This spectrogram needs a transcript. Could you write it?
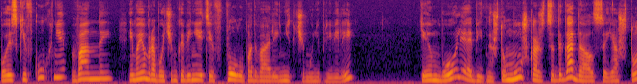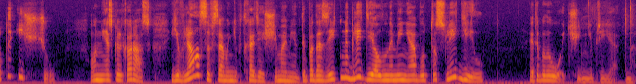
Поиски в кухне, ванной и моем рабочем кабинете в полуподвале ни к чему не привели. Тем более обидно, что муж, кажется, догадался, я что-то ищу. Он несколько раз являлся в самый неподходящий момент и подозрительно глядел на меня, будто следил. Это было очень неприятно.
